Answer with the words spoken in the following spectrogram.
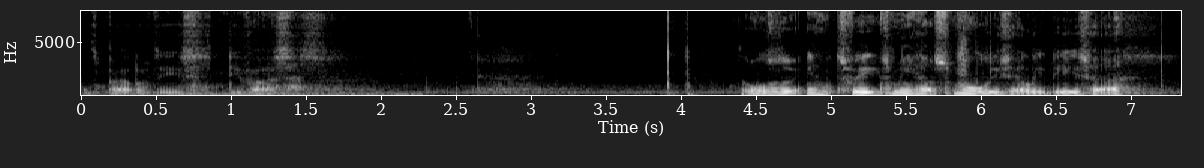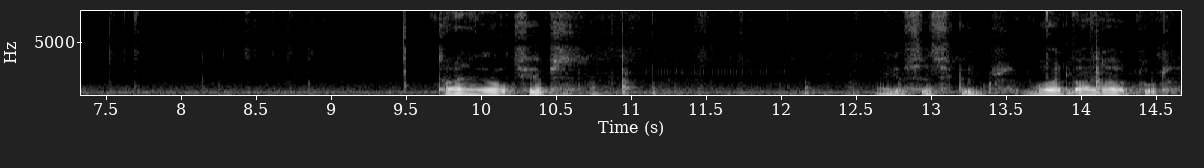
It's part of these devices. It also intrigues me how small these LEDs are. Tiny little chips. They give a good white light output.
